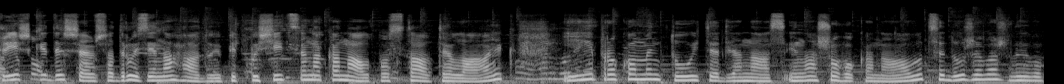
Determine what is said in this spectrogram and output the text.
трішки дешевша. Друзі, нагадую, підпишіться на канал, поставте лайк і прокоментуйте для нас і нашого каналу. Це дуже важливо.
